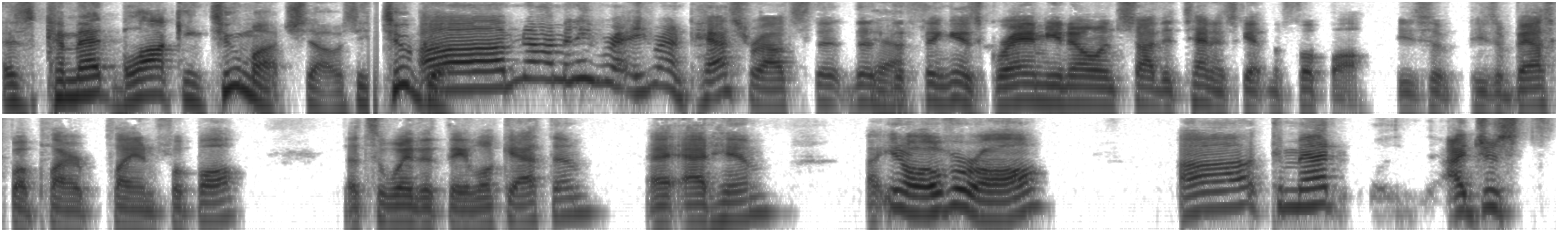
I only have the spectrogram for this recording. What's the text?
Is Kmet blocking too much though? Is he too good? Um, no, I mean he ran, he ran pass routes. The the, yeah. the thing is, Graham, you know, inside the ten is getting the football. He's a he's a basketball player playing football. That's the way that they look at them at, at him. Uh, you know, overall, uh, Kmet, I just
